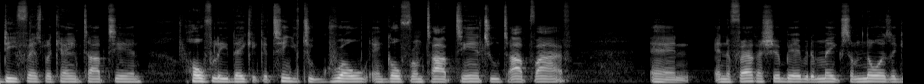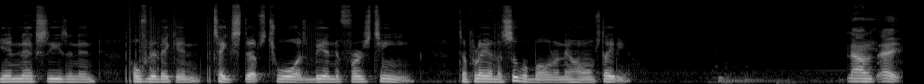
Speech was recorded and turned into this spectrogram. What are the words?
Defense became top 10. Hopefully they can continue to grow and go from top 10 to top 5. And and the Falcons should be able to make some noise again next season and hopefully they can take steps towards being the first team to play in the Super Bowl in their home stadium. Now, hey,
